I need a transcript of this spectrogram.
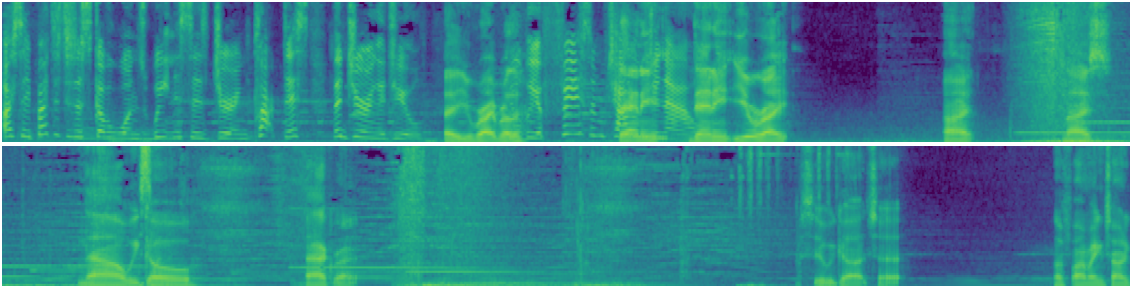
I say better to discover one's weaknesses during practice than during a duel. Hey, you're right, brother. You'll brother. be a fearsome challenger Danny, now. Danny, you're right. All right, nice. Now we go back, right? Let's see what we got, chat. A fire making charm.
